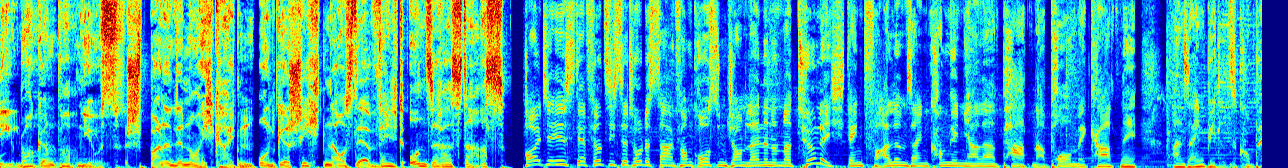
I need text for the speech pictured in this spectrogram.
Die Rock and Pop News. Spannende Neuigkeiten und Geschichten aus der Welt unserer Stars. Heute ist der 40. Todestag vom großen John Lennon und natürlich denkt vor allem sein kongenialer Partner Paul McCartney an seinen Beatles-Kumpel.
